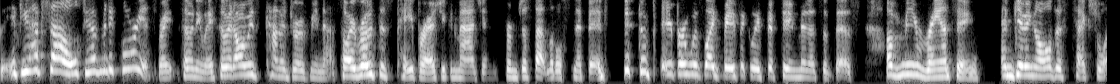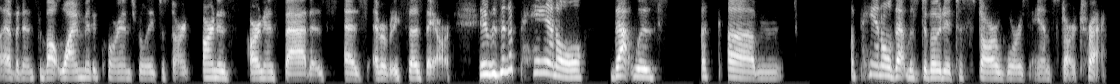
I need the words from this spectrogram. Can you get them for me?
If you have cells, you have midichlorians, right? So anyway, so it always kind of drove me nuts. So I wrote this paper, as you can imagine, from just that little snippet. the paper was like basically 15 minutes of this, of me ranting and giving all this textual evidence about why midichlorians really just aren't aren't as aren't as bad as as everybody says they are. And it was in a panel that was a, um, a panel that was devoted to Star Wars and Star Trek.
